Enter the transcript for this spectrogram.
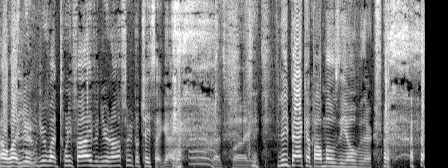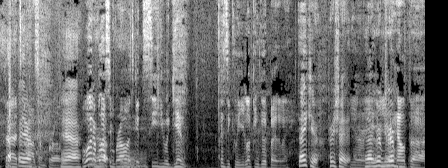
Oh, what? You're you're what? Twenty five, and you're an officer. Go chase that guy. That's funny. if you need backup, I'll mosey over there. That's yeah. awesome, bro. Yeah. What a blessing, bro. It's good to see you again physically. You're looking good, by the way. Thank you. Appreciate it. Your, yeah, your, your, your health, uh,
